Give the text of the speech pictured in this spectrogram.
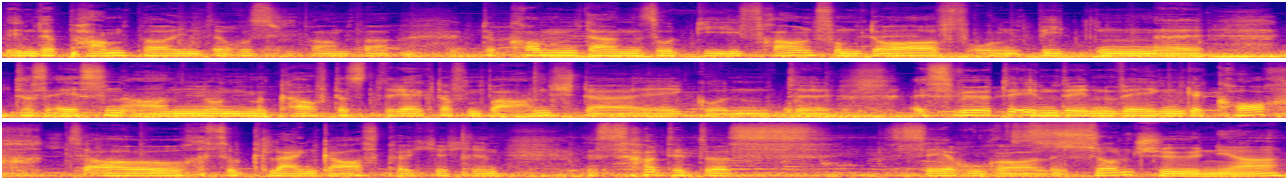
in der Pampa, in der russischen Pampa, da kommen dann so die Frauen vom Dorf und bieten äh, das Essen an und man kauft das direkt auf dem Bahnsteig und äh, es wird in den Wegen gekocht, auch so klein Gasköcherchen. Es hat etwas sehr Rurales. Schon schön, ja.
